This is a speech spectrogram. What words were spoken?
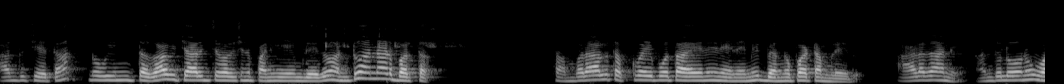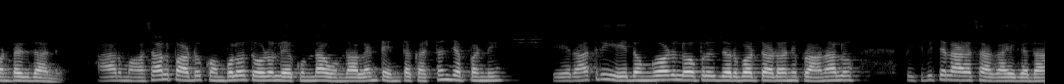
అందుచేత నువ్వు ఇంతగా విచారించవలసిన పని ఏం లేదు అంటూ అన్నాడు భర్త. సంబరాలు తక్కువైపోతాయని నేనేమీ బెంగపడటం లేదు. ఆడదాన్ని అందులోనూ ఒంటరిదాన్ని. ఆరు మాసాల పాటు కొంపలో తోడు లేకుండా ఉండాలంటే ఎంత కష్టం చెప్పండి. ఏ రాత్రి ఏ దొంగోడు లోపలికి జొరబడతాడో అని ప్రాణాలు పిచ్చిపిచ్చలాడసాగాయి కదా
